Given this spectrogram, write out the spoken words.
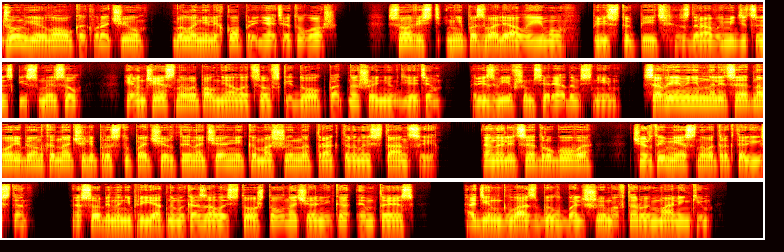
Джун Юйлоу, как врачу, было нелегко принять эту ложь. Совесть не позволяла ему переступить здравый медицинский смысл, и он честно выполнял отцовский долг по отношению к детям, резвившимся рядом с ним. Со временем на лице одного ребенка начали проступать черты начальника машинно-тракторной станции, а на лице другого — черты местного тракториста, Особенно неприятным оказалось то, что у начальника МТС один глаз был большим, а второй маленьким,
